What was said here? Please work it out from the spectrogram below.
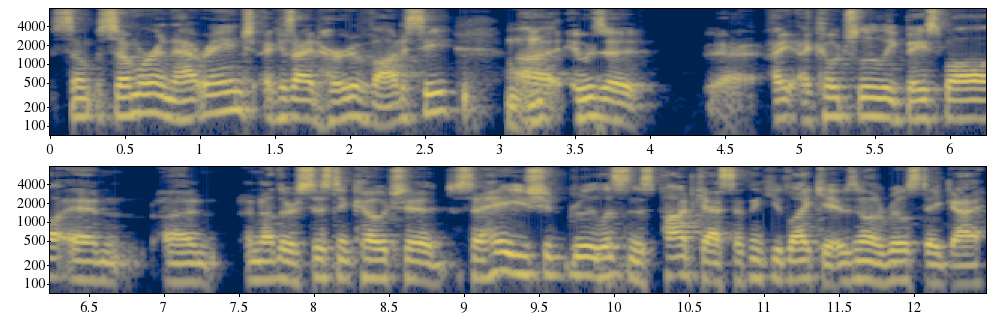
some somewhere in that range, because I had heard of Vodyssey. Uh, it was a uh, I, I coached Little League baseball, and uh, another assistant coach had said, "Hey, you should really listen to this podcast. I think you'd like it." It was another real estate guy,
